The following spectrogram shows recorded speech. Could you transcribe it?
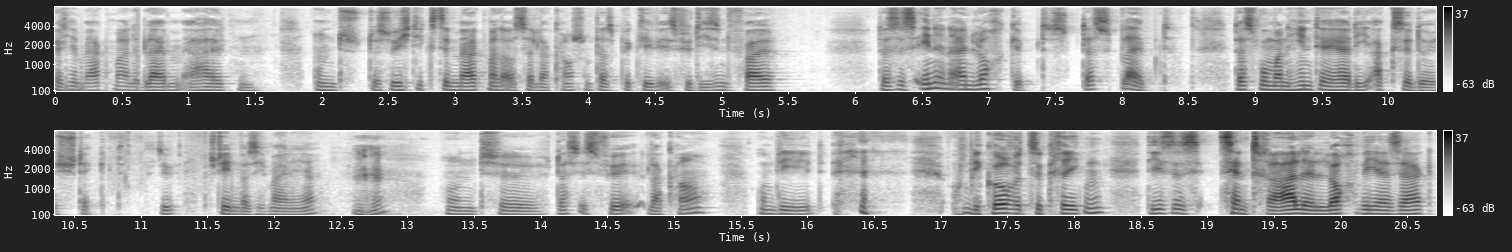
welche Merkmale bleiben erhalten. Und das wichtigste Merkmal aus der Lacanischen Perspektive ist für diesen Fall, dass es innen ein Loch gibt. Das bleibt. Das, wo man hinterher die Achse durchsteckt. Sie verstehen, was ich meine, ja? Mhm. Und äh, das ist für Lacan, um die, um die Kurve zu kriegen, dieses zentrale Loch, wie er sagt,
